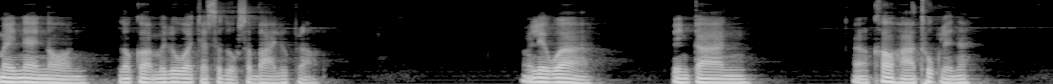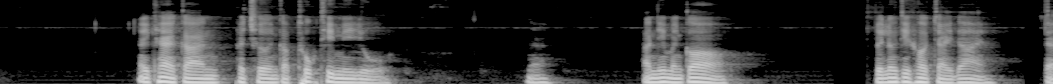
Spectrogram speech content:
ไม่แน่นอน แล้วก็ไม่รู้ว่าจะสะดวกสบายหรือเปล่าเรียกว่าเป็นการเข้าหาทุกข์เลยนะ ไอ้แค่การเผชิญกับทุกข์ที่มีอยู่นะอันนี้มันก็เป็นเรื่องที่เข้าใจได้ แต่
